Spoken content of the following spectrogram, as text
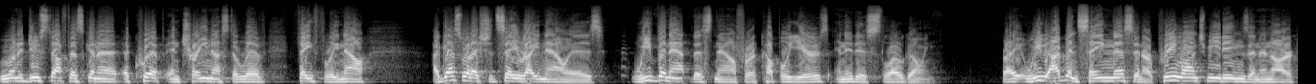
We want to do stuff that's going to equip and train us to live faithfully. Now, I guess what I should say right now is we've been at this now for a couple years, and it is slow going right? we I've been saying this in our pre launch meetings and in our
